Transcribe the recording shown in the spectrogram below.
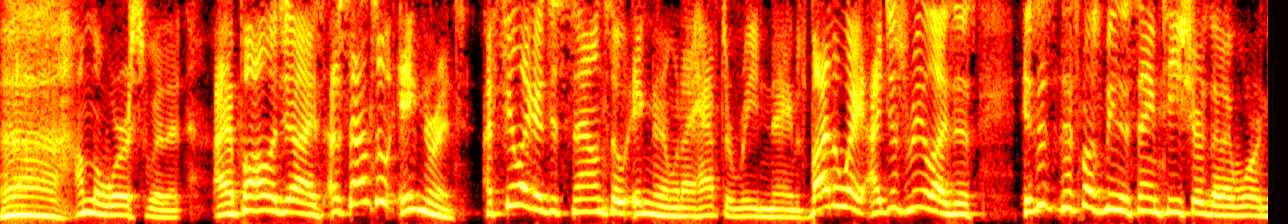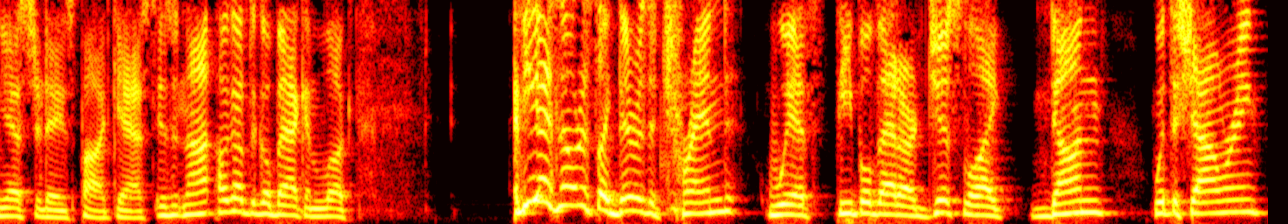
Ah, I'm the worst with it. I apologize. I sound so ignorant. I feel like I just sound so ignorant when I have to read names. By the way, I just realized this. Is this this must be the same t-shirt that I wore in yesterday's podcast, is it not? I'll have to go back and look. Have you guys noticed like there is a trend with people that are just like done with the showering?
